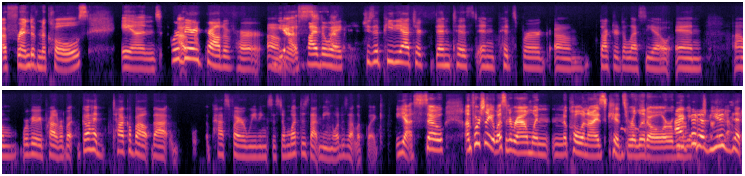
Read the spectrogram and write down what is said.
a friend of Nicole's. And We're Uh, very proud of her. Um, Yes, By the way, she's a pediatric dentist in Pittsburgh, um, Dr. D'Alessio, and um, we're very proud of her. But go ahead, talk about that pacifier weaning system. What does that mean? What does that look like? yes, so unfortunately, it wasn't around when Nicole and I's kids were little, or we I could have used it.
